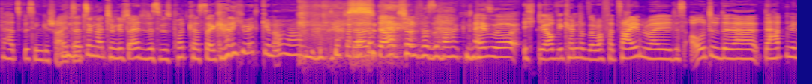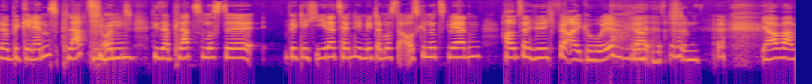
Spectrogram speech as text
da hat es ein bisschen gescheitert. Umsetzung hat schon gescheitert, dass wir das Podcast halt gar nicht mitgenommen haben. da, da hat schon versagt. Also, ich glaube, ihr könnt uns aber verzeihen, weil das Auto, da, da hatten wir nur begrenzt Platz Mhm. und dieser Platz musste wirklich jeder Zentimeter musste ausgenutzt werden, hauptsächlich für Alkohol. Ja, stimmt. Ja, aber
